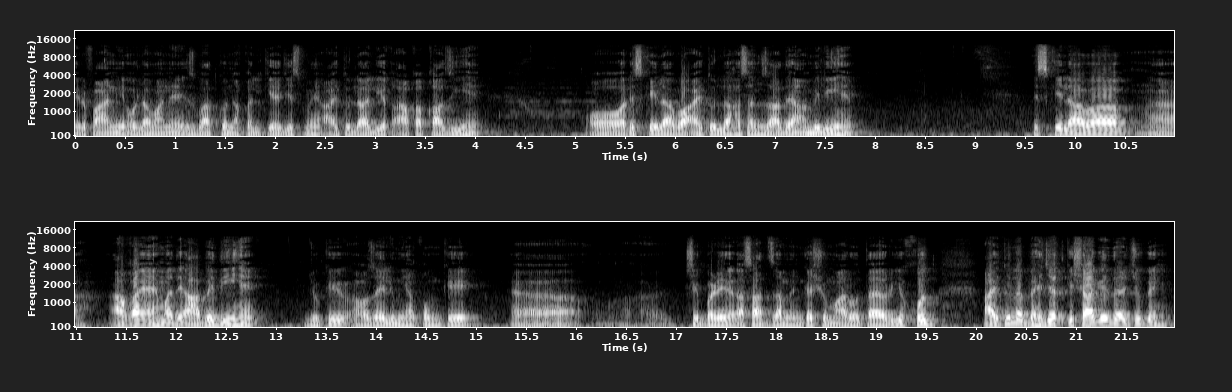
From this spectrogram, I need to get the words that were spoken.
इरफानी ने इस बात को नकल किया जिसमें आयतुल्ला अली आका काजी हैं और इसके अलावा आयतुल्ला हसन ज़ाद आमिली हैं। इसके अलावा आगा अहमद आबिदी हैं जो कि हौज़ इलमिया कौम के बड़े इस में इनका शुमार होता है और ये ख़ुद आयतुल्ला बहजत के शागिर्द रह चुके हैं।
